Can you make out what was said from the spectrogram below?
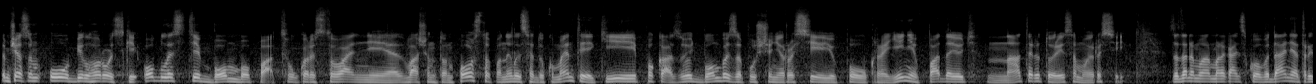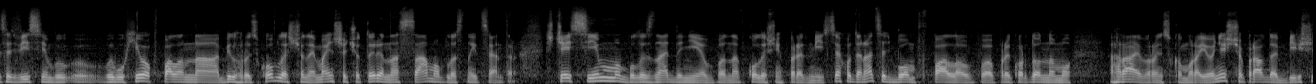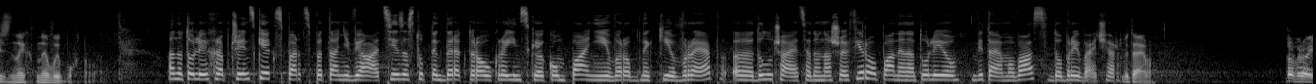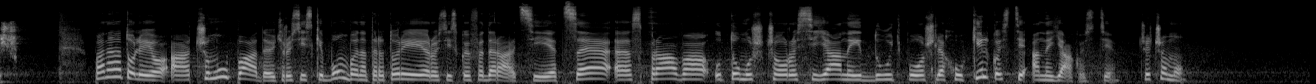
Тим часом у Білгородській області бомбопад у користуванні Вашингтон Пост опинилися документи, які показують бомби, запущені Росією по Україні, впадають на території самої Росії. За даними американського видання, 38 ви- вибухівок впало на Білгородську область, щонайменше 4 на сам обласний центр. Ще 7 були знайдені в навколишніх передмістях. 11 бомб впало в прикордонному Грайворонському районі. Щоправда, більшість з них не вибухнули. Анатолій Храпчинський, експерт з питань авіації, заступник директора української компанії виробників РЕП, е, долучається до нашого ефіру. Пане Анатолію, вітаємо вас. Добрий вечір. Вітаємо. Добрий вечір. Пане Анатолію, а чому падають російські бомби на території Російської Федерації? Це е, справа у тому, що росіяни йдуть по шляху кількості, а не якості. Чи чому?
